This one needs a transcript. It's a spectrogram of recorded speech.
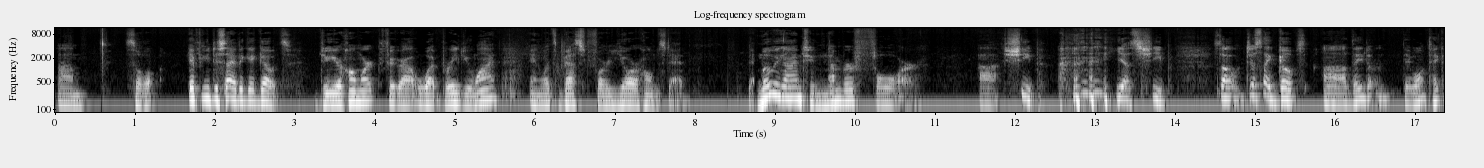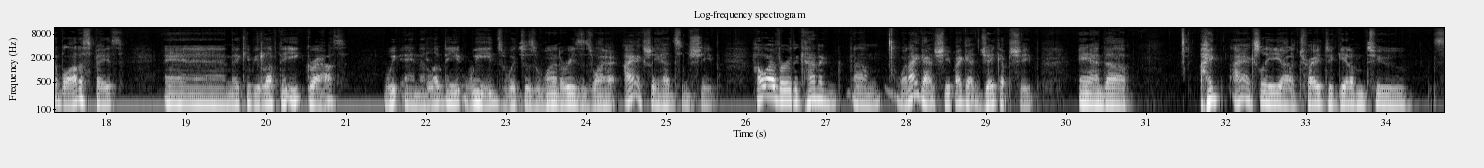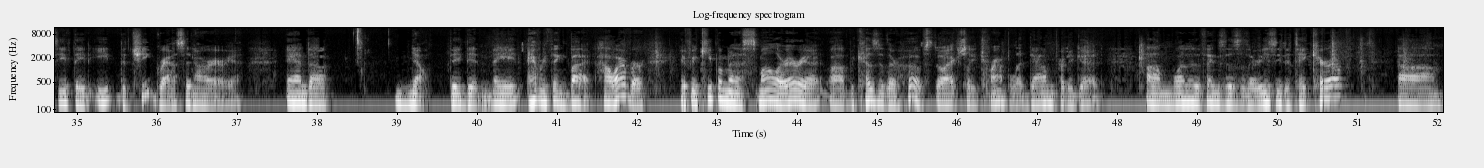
Um, so if you decide to get goats, do your homework, figure out what breed you want and what's best for your homestead. Moving on to number four, uh, sheep. yes, sheep. So just like goats, uh, they don't, they won't take up a lot of space and they can be left to eat grass we, and they love to eat weeds, which is one of the reasons why I, I actually had some sheep. However, the kind of, um, when I got sheep, I got Jacob sheep and, uh, I, I actually, uh, tried to get them to see if they'd eat the cheatgrass in our area. And, uh, no, they didn't. They ate everything but. However, if we keep them in a smaller area, uh, because of their hooves, they'll actually trample it down pretty good. Um, one of the things is they're easy to take care of. Um,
